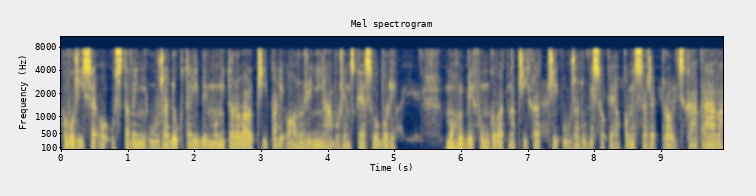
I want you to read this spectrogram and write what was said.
Hovoří se o ustavení úřadu, který by monitoroval případy ohrožení náboženské svobody. Mohl by fungovat například při úřadu Vysokého komisaře pro lidská práva.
